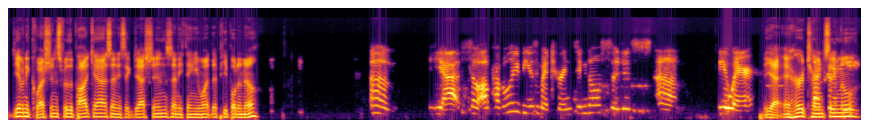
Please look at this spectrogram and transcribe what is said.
do you have any questions for the podcast? Any suggestions? Anything you want the people to know? Um, yeah. So I'll probably be using my turn signal. So just um, be aware. Yeah, and her turn That's signal be-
